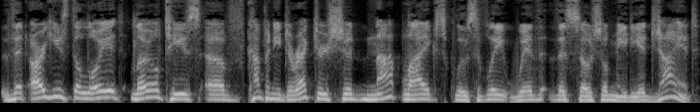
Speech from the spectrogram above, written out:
that argues the loyalties of company directors should not lie exclusively with the social media giant.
